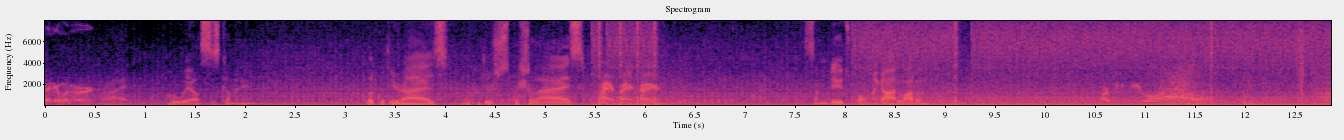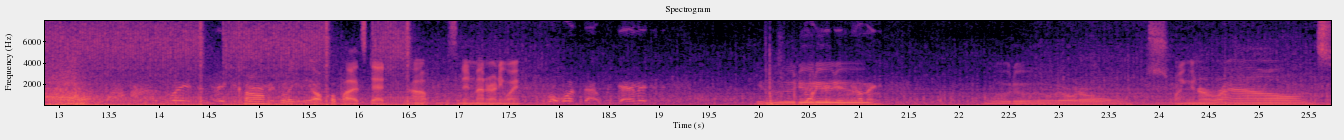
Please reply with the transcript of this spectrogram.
Anyone hurt? All right, who else is coming in? Look with your eyes. Look with your special eyes. Fire, fire, fire. Some dudes. Oh my god, a lot of them. RPG launch. The blades are taking damage. Completely. Oh, co-pilot's dead. Oh, guess it didn't matter anyway. What was that? We damaged? Do do do do. Do, do, do, do. Swinging around.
